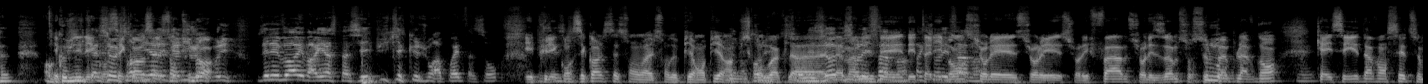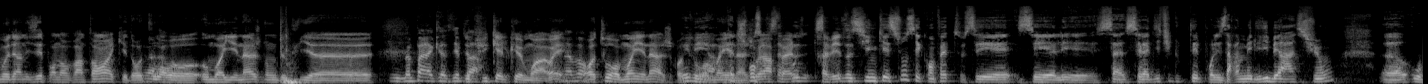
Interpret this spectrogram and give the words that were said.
en et communication les conséquences, elles sont toujours... Vous allez voir, il va rien se passer. Et puis quelques jours après, de toute façon. Et puis les conséquences, elles sont, elles sont de pire en pire, hein, puisqu'on voit que la, la mainmise des, hein, des talibans sur les, sur les, sur les femmes, sur les hommes, sur, ce peuple afghan qui a essayé d'avancer, de se moderniser pendant 20 ans et qui est de retour au, Moyen Âge, donc depuis. Euh, Même pas la case départ. Depuis quelques mois, ouais. Retour au Moyen Âge, retour au Moyen Âge. très vite. aussi une question, c'est qu'en fait, c'est c'est la difficulté pour les armées de libération, euh, au,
